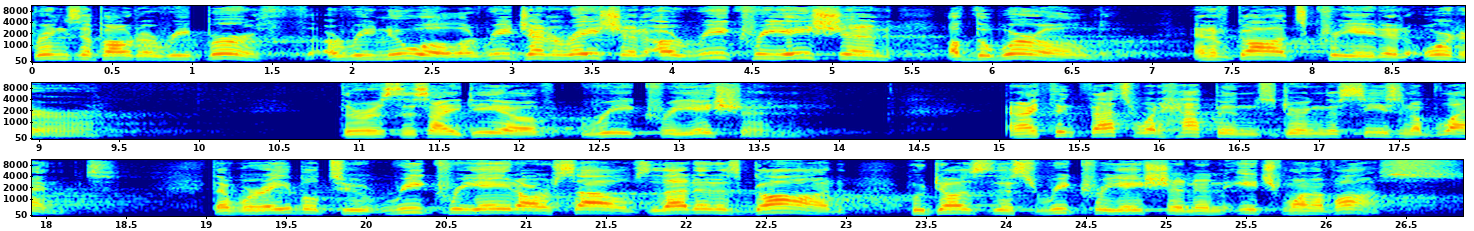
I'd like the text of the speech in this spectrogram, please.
brings about a rebirth, a renewal, a regeneration, a recreation of the world and of God's created order. There is this idea of recreation. And I think that's what happens during the season of Lent. That we're able to recreate ourselves, that it is God who does this recreation in each one of us.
